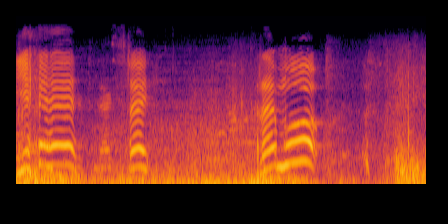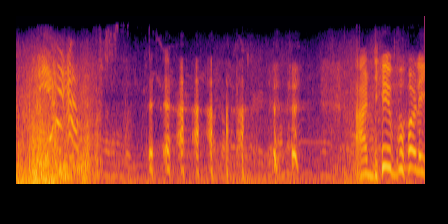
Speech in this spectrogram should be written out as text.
Yeah! Straight! Remove! Yeah! അടിപൊളി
